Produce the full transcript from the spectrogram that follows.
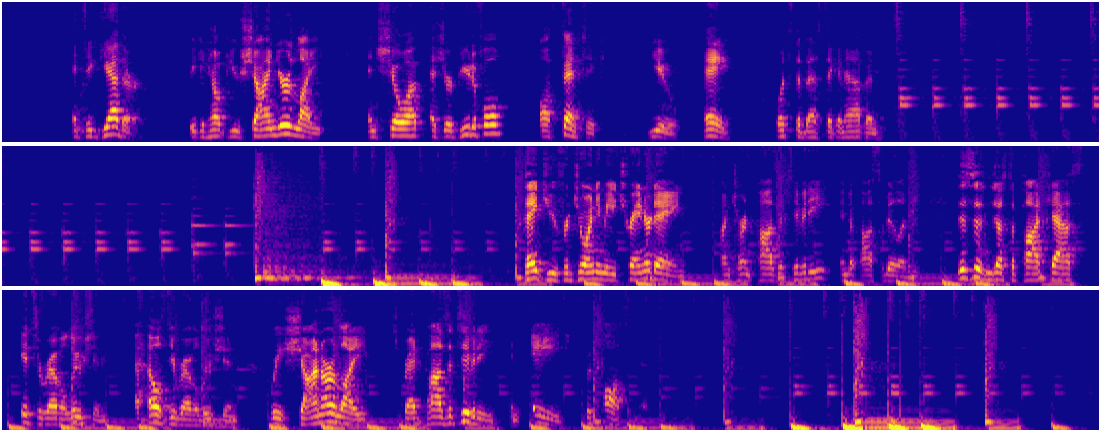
and together we can help you shine your light and show up as your beautiful, authentic you. Hey, what's the best that can happen? Thank you for joining me, Trainer Dane, on Turn Positivity into Possibility. This isn't just a podcast, it's a revolution, a healthy revolution we shine our light, spread positivity, and age with awesomeness.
